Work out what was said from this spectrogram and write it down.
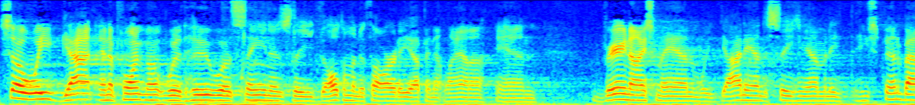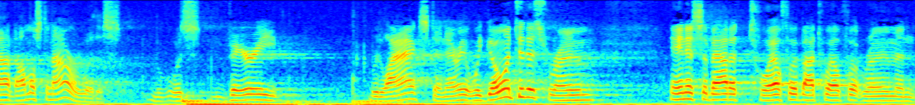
So we got an appointment with who was seen as the ultimate authority up in Atlanta, and very nice man. We got in to see him, and he, he spent about almost an hour with us. Was very relaxed and everything. We go into this room, and it's about a 12 foot by 12 foot room, and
